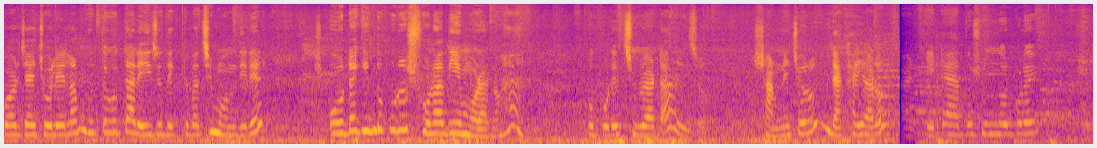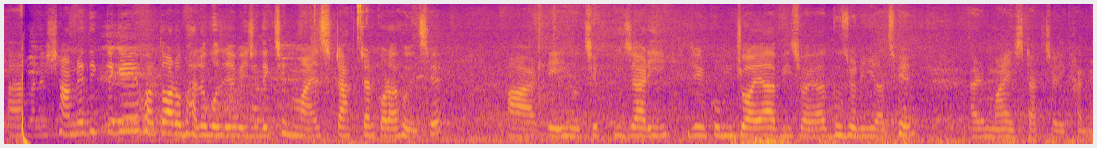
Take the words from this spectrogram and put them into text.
পর্যায়ে চলে এলাম ঘুরতে ঘুরতে, আর এই যে দেখতে পাচ্ছি মন্দিরের, ওটা কিন্তু পুরো সোনা দিয়ে মোড়ানো হ্যাঁ? ওপরের চূড়াটা, এই যে সামনে চলুন, দেখাই আরও আর এটা এত সুন্দর করে মানে সামনের দিক থেকে হয়তো আরও ভালো বোঝা যাবে, এই যে দেখছেন মায়ের স্ট্রাকচার করা হয়েছে। আর এই হচ্ছে পূজারি, যেরকম জয়া বিজয়া দুজনেই আছে, আর মায়ের স্ট্রাকচার এখানে।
